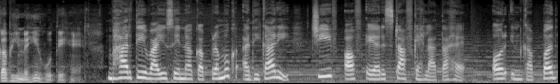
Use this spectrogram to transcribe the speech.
कभी नहीं होते हैं। भारतीय वायुसेना का प्रमुख अधिकारी चीफ ऑफ़ एयर स्टाफ कहलाता है और इनका पद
